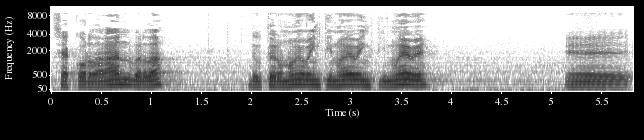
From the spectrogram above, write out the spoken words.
se acordarán, ¿verdad? Deuteronomio 29, 29. eh,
